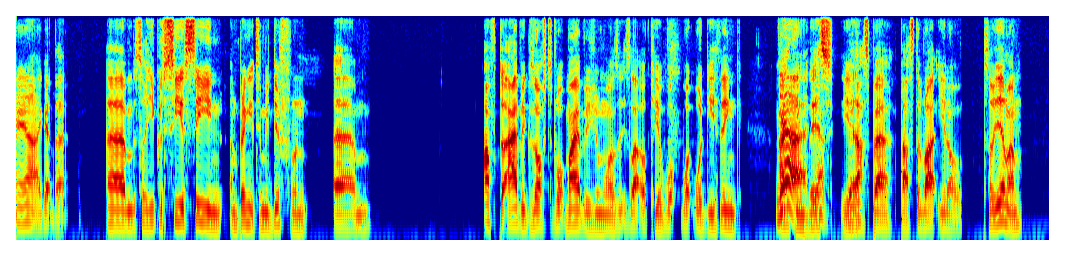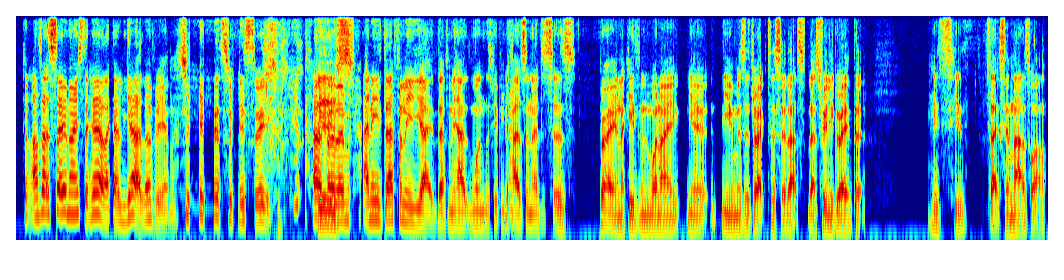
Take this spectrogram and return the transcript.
yeah, yeah. I get that. Um, so he could see a scene and bring it to me different. Um, after I've exhausted what my vision was, it's like, okay, what what what do you think? I Yeah, think this. Yeah, Mhm. that's better. That's the right, you know. So yeah, man. Oh, that's so nice to hear. Like, yeah, I love Ian. That's really, that's really sweet. And, um, is. and he's definitely, yeah, definitely has one of those people who has an editor's brain. Like, even when I, you know, knew him as a director, so that's that's really great that he's he's flexing that as well.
